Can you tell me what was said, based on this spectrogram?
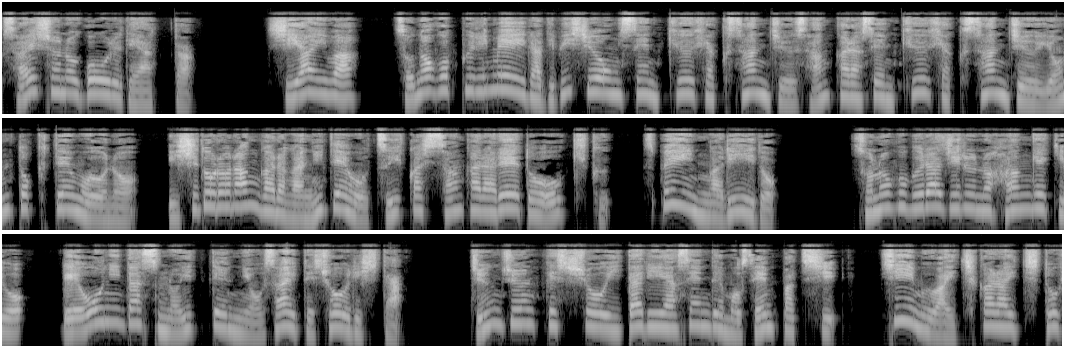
最初のゴールであった。試合は、その後プリメイラディビシオン1933から1934得点王のイシドロ・ランガラが2点を追加し3から0と大きく、スペインがリード。その後ブラジルの反撃をレオーニダスの1点に抑えて勝利した。準々決勝イタリア戦でも先発し、チームは1から1と引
